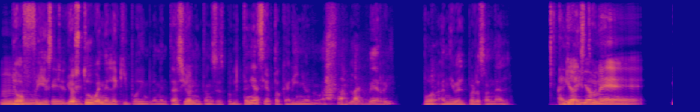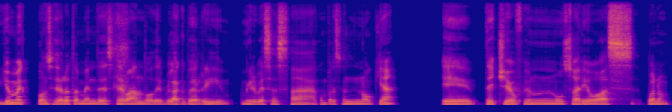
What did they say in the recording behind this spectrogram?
yo mm, fui, yo estuve en el equipo de implementación, entonces pues le tenía cierto cariño, ¿no? A BlackBerry por, a nivel personal. yo, yo, me, yo me considero también de ese bando de BlackBerry mil veces a comparación de Nokia. Eh, de hecho, yo fui un usuario, bueno,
